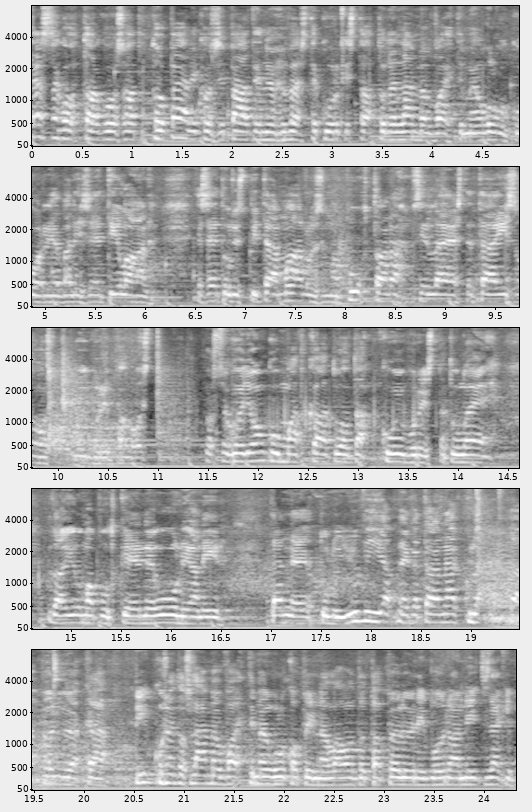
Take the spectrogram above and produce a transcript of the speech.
Tässä kohtaa, kun on saatu tuo päällikonsi päältä, niin on hyvä sitten kurkistaa tuonne lämmönvaihtimen ulkokuorien väliseen tilaan. Ja se tulisi pitää mahdollisimman puhtaana, sillä estetään iso osa kuivuripaloista. Jos kun jonkun matkaa tuolta kuivurista tulee jotain ilmaputkea ennen uunia, niin tänne ei ole tullut jyviä, eikä tää näe kyllä mitään pölyäkään. Pikkusen tuossa lämmönvaihtimen ulkopinnalla on tota pölyä, niin voidaan niitä sitäkin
